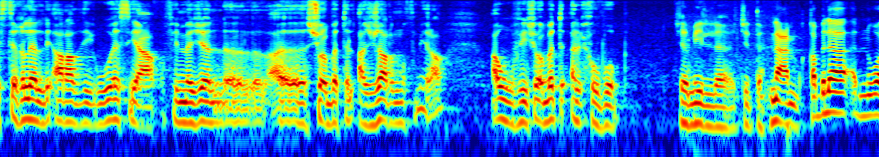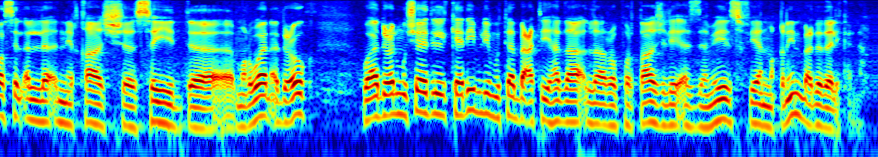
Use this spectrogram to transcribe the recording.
استغلال لأراضي واسعة في مجال شعبة الأشجار المثمرة أو في شعبة الحبوب. جميل جدا. نعم قبل أن نواصل النقاش سيد مروان أدعوك وأدعو المشاهد الكريم لمتابعة هذا الروبورتاج للزميل سفيان مقنين بعد ذلك أنا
